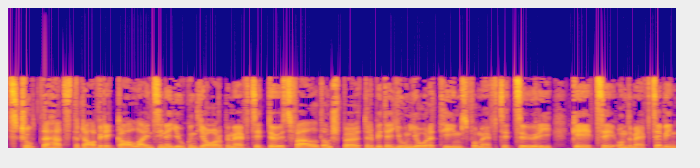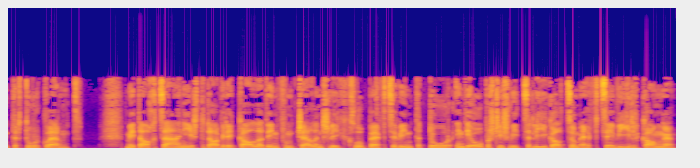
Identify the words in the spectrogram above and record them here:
Das Shooten hat der David Galla in seinen Jugendjahren beim FC Dösfeld und später bei den Juniorenteams vom FC Zürich, GC und dem FC Winterthur gelernt. Mit 18 ist der David Galla dann vom Challenge League Club FC Winterthur in die oberste Schweizer Liga zum FC Wiel gegangen.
